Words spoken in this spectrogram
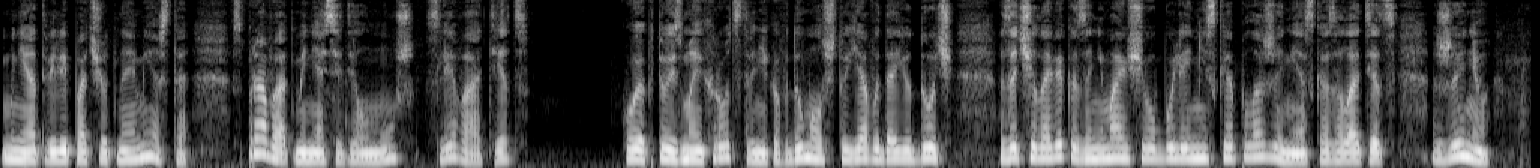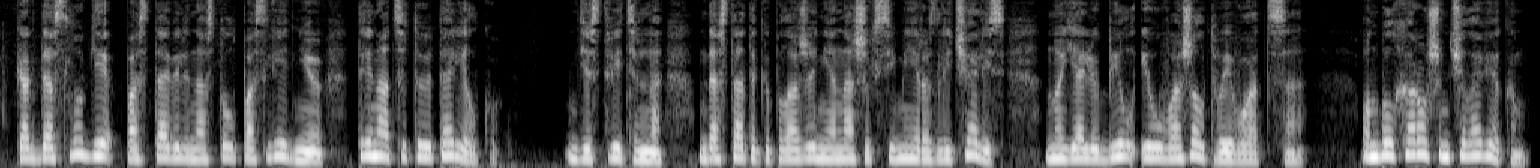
Мне отвели почетное место. Справа от меня сидел муж, слева отец. Кое-кто из моих родственников думал, что я выдаю дочь за человека, занимающего более низкое положение, сказал отец Женю, когда слуги поставили на стол последнюю, тринадцатую тарелку. Действительно, достаток и положение наших семей различались, но я любил и уважал твоего отца. Он был хорошим человеком.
